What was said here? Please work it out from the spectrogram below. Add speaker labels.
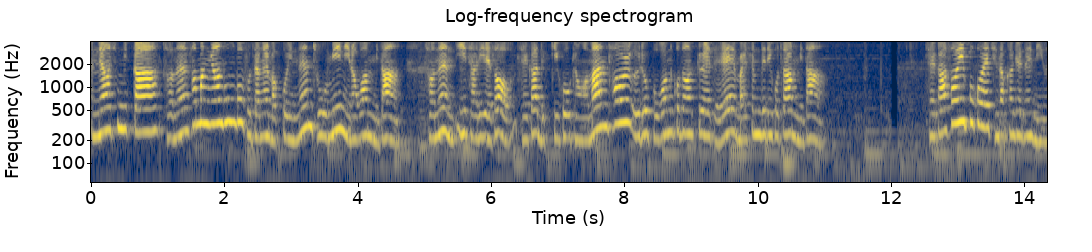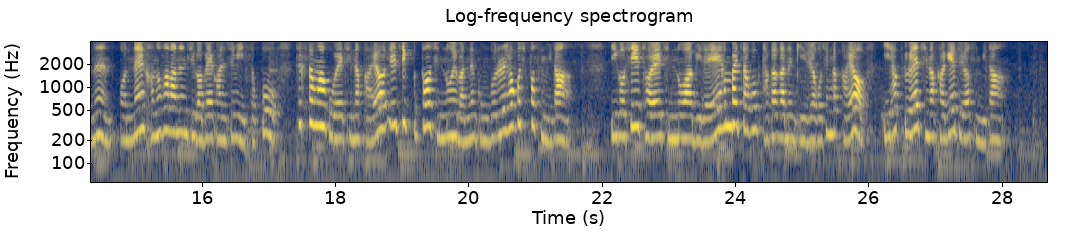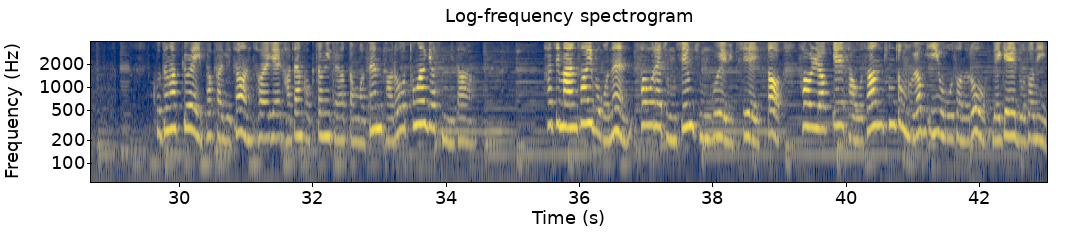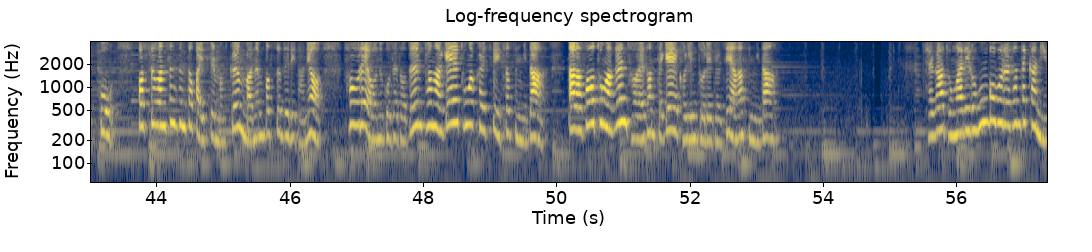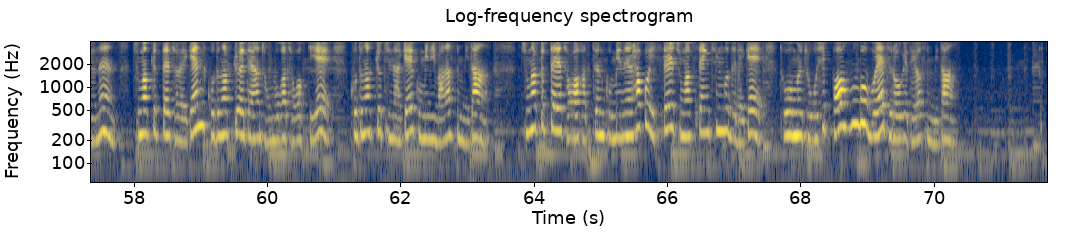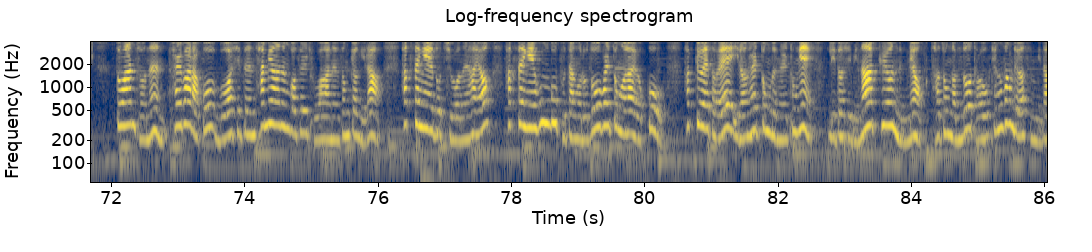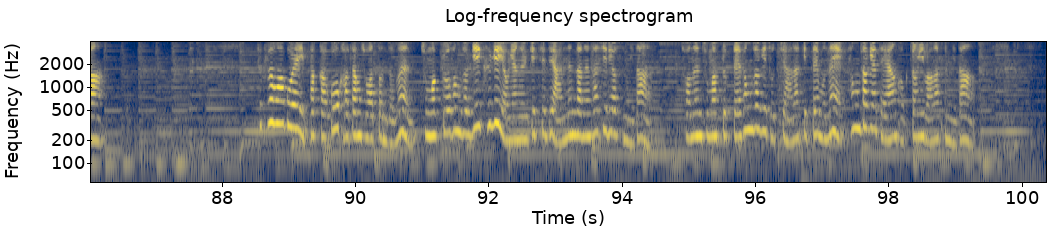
Speaker 1: 안녕하십니까. 저는 3학년 홍보 부장을 맡고 있는 조민이라고 합니다. 저는 이 자리에서 제가 느끼고 경험한 서울의료보건고등학교에 대해 말씀드리고자 합니다. 제가 서희보고에 진학하게 된 이유는 원래 간호사라는 직업에 관심이 있었고 특성화고에 진학하여 일찍부터 진로에 맞는 공부를 하고 싶었습니다. 이것이 저의 진로와 미래에 한 발자국 다가가는 길이라고 생각하여 이 학교에 진학하게 되었습니다. 고등학교에 입학하기 전 저에게 가장 걱정이 되었던 것은 바로 통학이었습니다. 하지만 서희보고는 서울의 중심 중구에 위치해 있어 서울역 1, 4호선, 충정로역 2, 5호선으로 4개의 노선이 있고 버스 환승센터가 있을 만큼 많은 버스들이 다녀 서울의 어느 곳에서든 편하게 통학할 수 있었습니다. 따라서 통학은 저의 선택에 걸림돌이 되지 않았습니다. 제가 동아리로 홍보부를 선택한 이유는 중학교 때 저에겐 고등학교에 대한 정보가 적었기에 고등학교 진학에 고민이 많았습니다. 중학교 때 저와 같은 고민을 하고 있을 중학생 친구들에게 도움을 주고 싶어 홍보부에 들어오게 되었습니다. 또한 저는 활발하고 무엇이든 참여하는 것을 좋아하는 성격이라 학생회에도 지원을 하여 학생회 홍보부장으로도 활동을 하였고 학교에서의 이런 활동 등을 통해 리더십이나 표현 능력, 자존감도 더욱 향상되었습니다. 특성화고에 입학하고 가장 좋았던 점은 중학교 성적이 크게 영향을 끼치지 않는다는 사실이었습니다. 저는 중학교 때 성적이 좋지 않았기 때문에 성적에 대한 걱정이 많았습니다.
